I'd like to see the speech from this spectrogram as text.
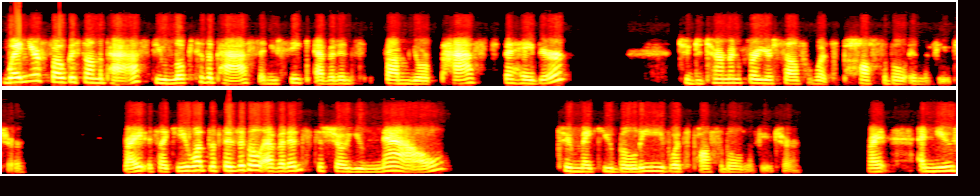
when you're focused on the past, you look to the past and you seek evidence from your past behavior to determine for yourself what's possible in the future. Right? It's like you want the physical evidence to show you now to make you believe what's possible in the future. Right? And you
